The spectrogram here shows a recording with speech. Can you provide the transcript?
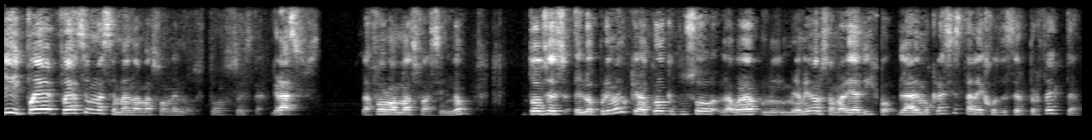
Sí, fue, fue hace una semana más o menos. Entonces, ahí está. Gracias. La forma más fácil, ¿no? Entonces, eh, lo primero que me acuerdo que puso la buena, mi, mi amiga Rosa María dijo, la democracia está lejos de ser perfecta,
